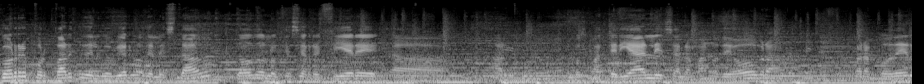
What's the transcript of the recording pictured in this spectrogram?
corre por parte del gobierno del Estado todo lo que se refiere a, los materiales, a la mano de obra, para poder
